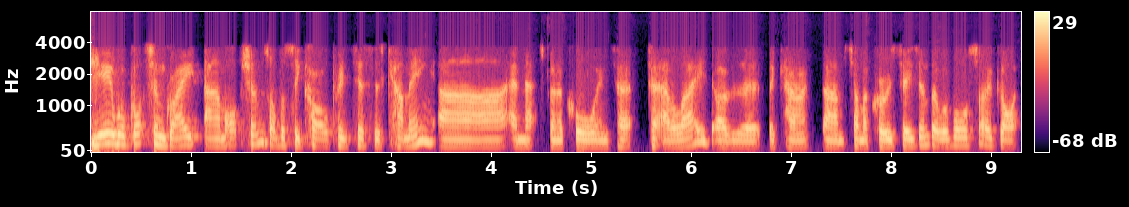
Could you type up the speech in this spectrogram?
Yeah, we've got some great um, options. Obviously, Coral Princess is coming, uh, and that's going to call into to Adelaide over the, the current um, summer cruise season. But we've also got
